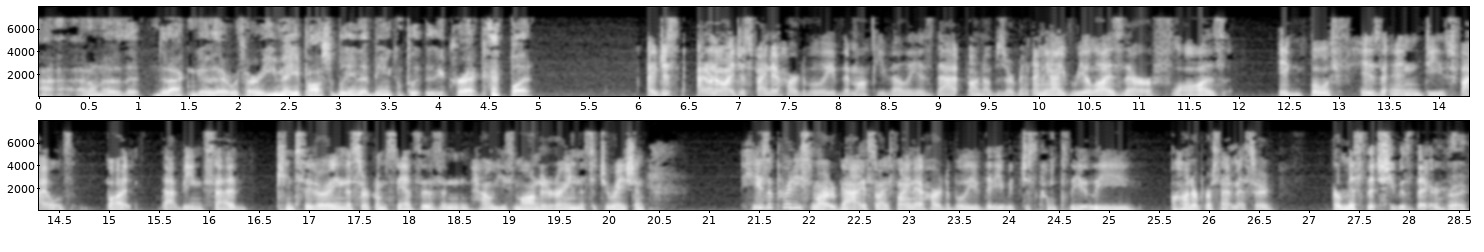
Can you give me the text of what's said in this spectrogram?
I, I don't know that that I can go there with her. You may possibly end up being completely correct, but I just, I don't know. I just find it hard to believe that Machiavelli is that unobservant. I mean, I realize there are flaws in both his and Dee's files, but that being said, considering the circumstances and how he's monitoring the situation, he's a pretty smart guy, so I find it hard to believe that he would just completely 100% miss her. Or miss that she was there. right.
